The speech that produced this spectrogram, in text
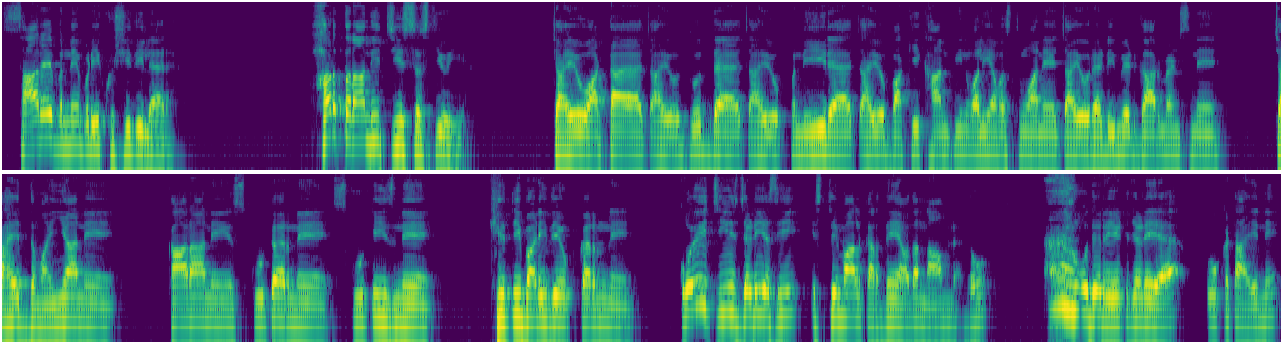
ਸਾਰੇ ਬੰਨੇ ਬੜੀ ਖੁਸ਼ੀ ਦੀ ਲਹਿਰ ਹੈ। ਹਰ ਤਰ੍ਹਾਂ ਦੀ ਚੀਜ਼ ਸਸਤੀ ਹੋਈ ਹੈ। ਚਾਹੇ ਉਹ ਆਟਾ ਹੈ, ਚਾਹੇ ਉਹ ਦੁੱਧ ਹੈ, ਚਾਹੇ ਉਹ ਪਨੀਰ ਹੈ, ਚਾਹੇ ਉਹ ਬਾਕੀ ਖਾਣ ਪੀਣ ਵਾਲੀਆਂ ਵਸਤੂਆਂ ਨੇ, ਚਾਹੇ ਉਹ ਰੈਡੀਮੇਡ ਗਾਰਮੈਂਟਸ ਨੇ, ਚਾਹੇ ਦਵਾਈਆਂ ਨੇ, ਕਾਰਾਂ ਨੇ, ਸਕੂਟਰ ਨੇ, ਸਕੂਟੀਜ਼ ਨੇ, ਖੇਤੀਬਾੜੀ ਦੇ ਉਪਕਰਨ ਨੇ, ਕੋਈ ਚੀਜ਼ ਜਿਹੜੀ ਅਸੀਂ ਇਸਤੇਮਾਲ ਕਰਦੇ ਆ ਉਹਦਾ ਨਾਮ ਲੈ ਲਓ। ਉਹਦੇ ਰੇਟ ਜਿਹੜੇ ਆ, ਉਹ ਘਟਾਏ ਨੇ।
